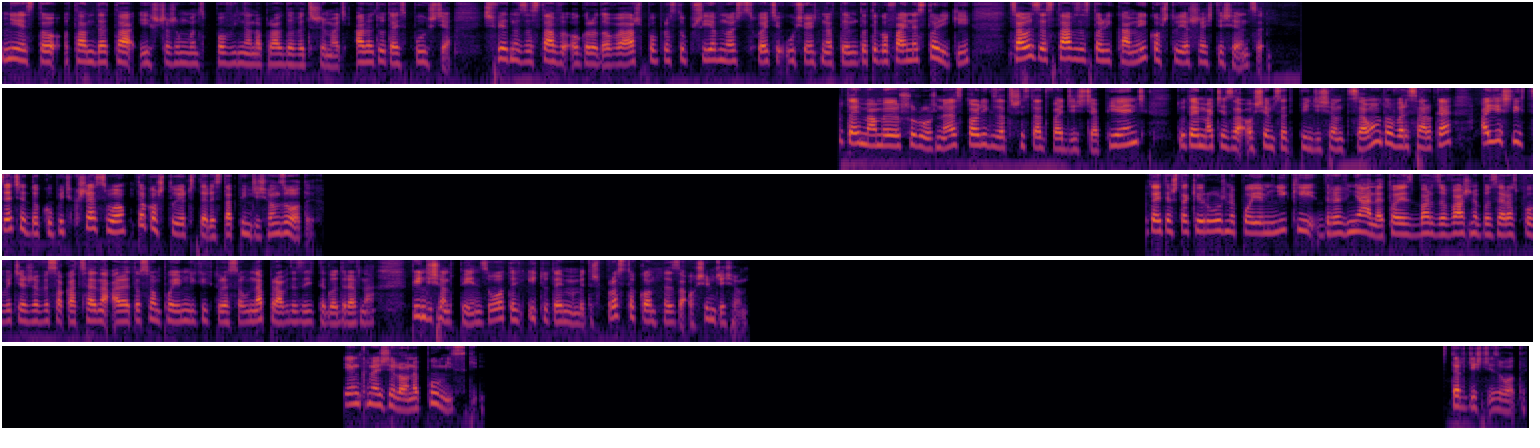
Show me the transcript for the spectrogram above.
nie jest to tandeta i szczerze mówiąc powinna naprawdę wytrzymać. Ale tutaj spójrzcie, świetne zestawy ogrodowe, aż po prostu przyjemność, słuchajcie, usiąść na tym, do tego fajne stoliki. Cały zestaw ze stolikami kosztuje 6000. Tutaj mamy już różne. Stolik za 325, tutaj macie za 850 całą tą wersalkę, a jeśli chcecie dokupić krzesło, to kosztuje 450 zł. Tutaj też takie różne pojemniki drewniane. To jest bardzo ważne, bo zaraz powiecie, że wysoka cena, ale to są pojemniki, które są naprawdę z tego drewna. 55 zł i tutaj mamy też prostokątne za 80. Piękne zielone półmiski. Czterdzieści złotych.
